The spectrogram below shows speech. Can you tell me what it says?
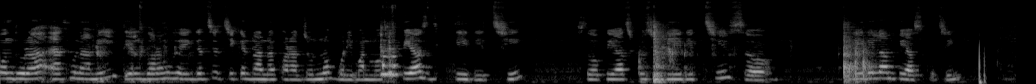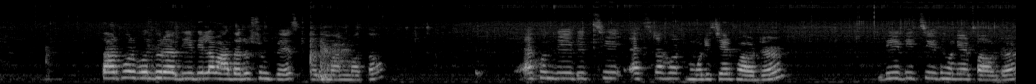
বন্ধুরা, এখন আমি তেল গরম হয়ে গেছে চিকেন রান্না করার জন্য পরিমাণ মতো পেঁয়াজ দিয়ে দিচ্ছি। সো পেঁয়াজ কুচি দিয়ে দিচ্ছি সো দিয়ে দিলাম পেঁয়াজ কুচি। তারপর বন্ধুরা, দিয়ে দিলাম আদা রসুন পেস্ট পরিমাণ মতো। এখন দিয়ে দিচ্ছি এক্সট্রা হট মরিচের পাউডার দিয়ে দিচ্ছি ধনিয়ার পাউডার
